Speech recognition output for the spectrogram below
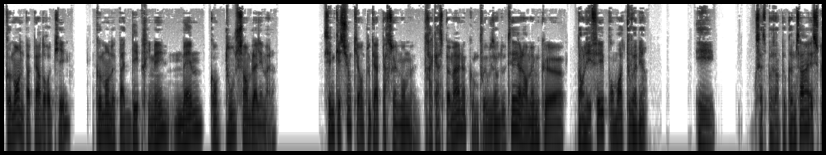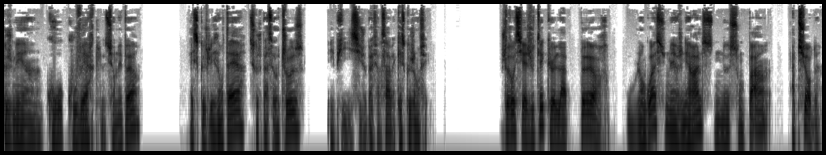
Comment ne pas perdre pied Comment ne pas déprimer même quand tout semble aller mal C'est une question qui en tout cas personnellement me tracasse pas mal, comme vous pouvez vous en douter, alors même que dans les faits, pour moi, tout va bien. Et ça se pose un peu comme ça. Est-ce que je mets un gros couvercle sur mes peurs? Est-ce que je les enterre? Est-ce que je passe à autre chose? Et puis, si je veux pas faire ça, bah, qu'est-ce que j'en fais? Je voudrais aussi ajouter que la peur ou l'angoisse, d'une manière générale, ne sont pas absurdes.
